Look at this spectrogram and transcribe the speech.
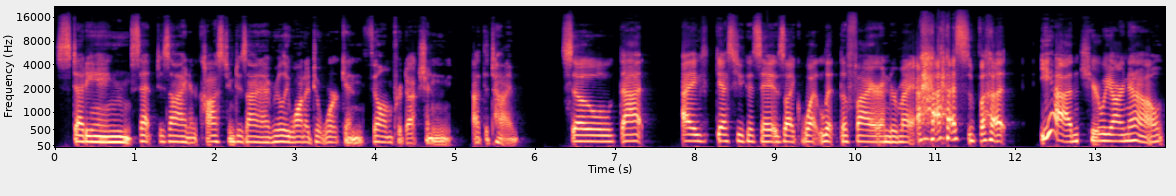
studying set design or costume design. I really wanted to work in film production at the time. So that I guess you could say is like what lit the fire under my ass. But yeah, here we are now.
